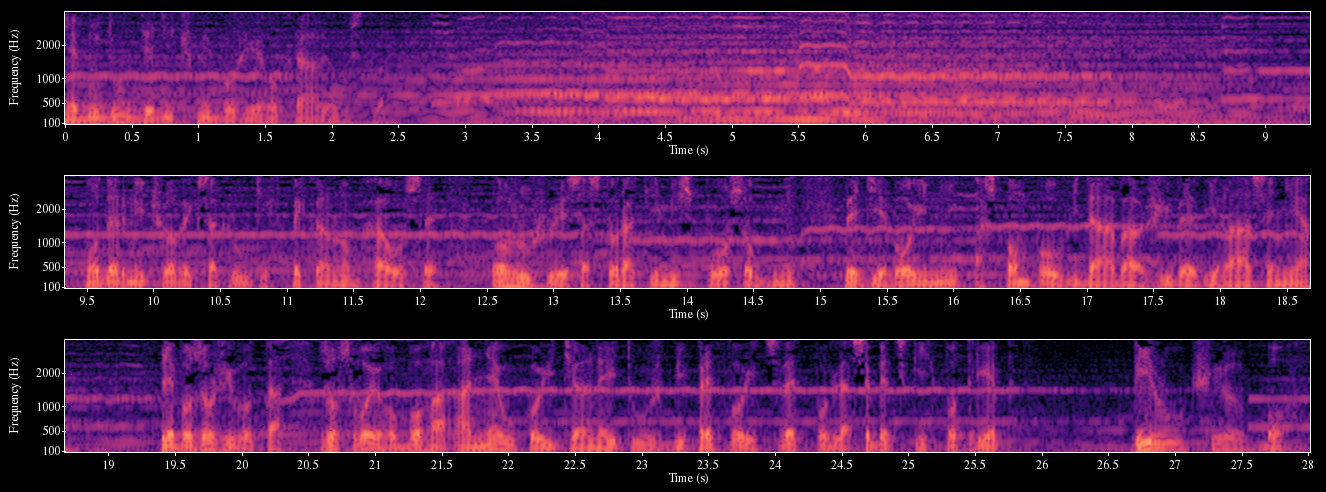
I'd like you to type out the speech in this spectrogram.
nebudú dedičmi Božieho kráľovstva. Moderný človek sa krúti v pekelnom chaose, ohlušuje sa storakými spôsobmi, vedie vojny a s pompou vydával živé vyhlásenia, lebo zo života, zo svojho Boha a neukojiteľnej túžby pretvoriť svet podľa sebeckých potrieb, vylúčil Boha.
